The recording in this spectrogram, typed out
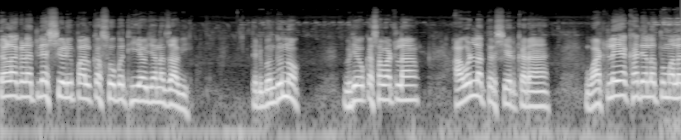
तळागळातल्या शेळी पालकासोबत ही योजना जावी. तरी बंधूंनो व्हिडिओ कसा वाटला? आवडला तर शेअर करा. वाटलं एखाद्याला तुम्हाला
